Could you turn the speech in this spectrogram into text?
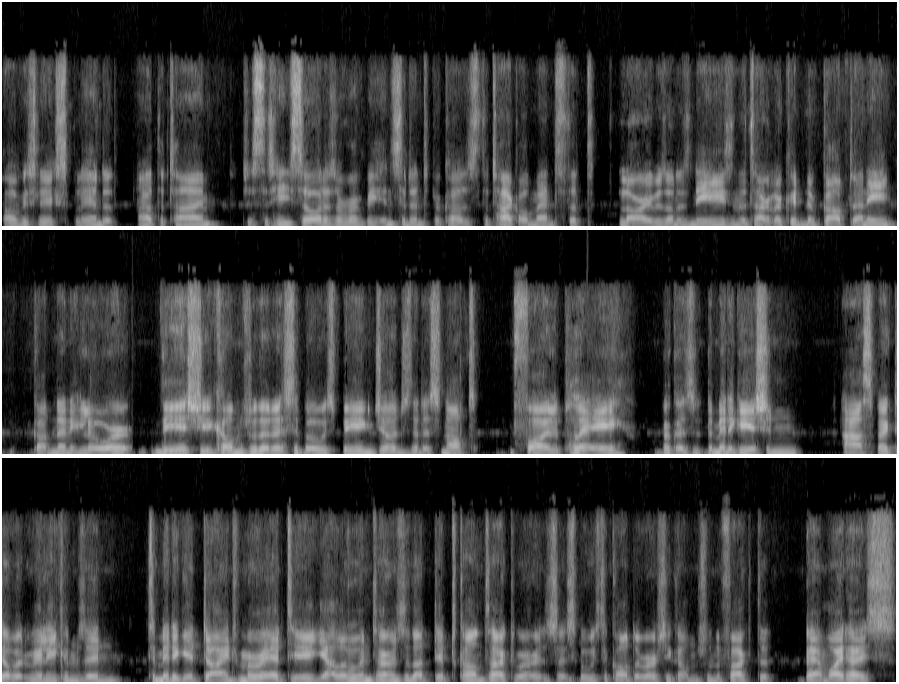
obviously explained it at the time, just that he saw it as a rugby incident because the tackle meant that Lowry was on his knees and the tackler couldn't have got any gotten any lower. The issue comes with it, I suppose, being judged that it's not foul play because the mitigation aspect of it really comes in to mitigate down from a red to a yellow in terms of that dipped contact, whereas I suppose the controversy comes from the fact that Ben Whitehouse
